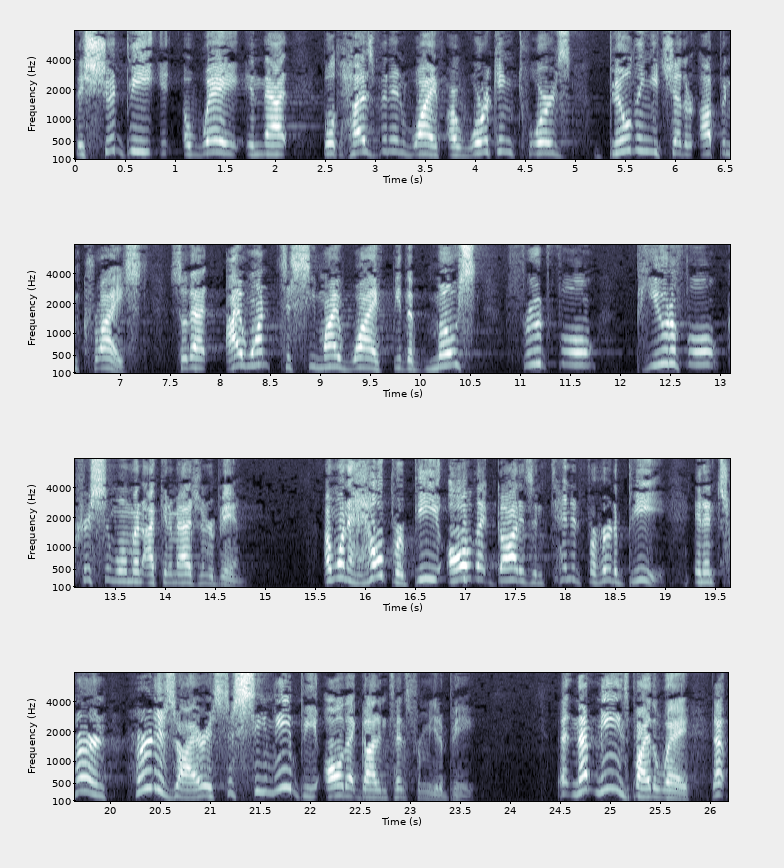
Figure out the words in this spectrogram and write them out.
They should be a way in that both husband and wife are working towards building each other up in Christ so that I want to see my wife be the most fruitful, beautiful Christian woman I can imagine her being. I want to help her be all that God has intended for her to be. And in turn, her desire is to see me be all that God intends for me to be. And that means, by the way, that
